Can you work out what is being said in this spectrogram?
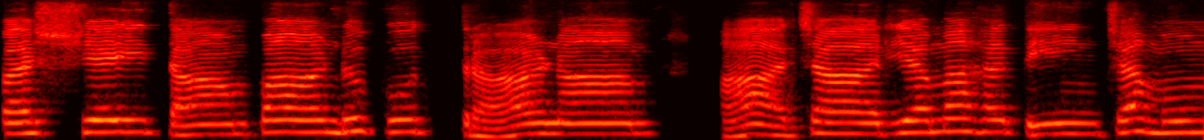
पश्यैतां पाण्डुपुत्राणाम् आचार्यमहतीं च मुं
